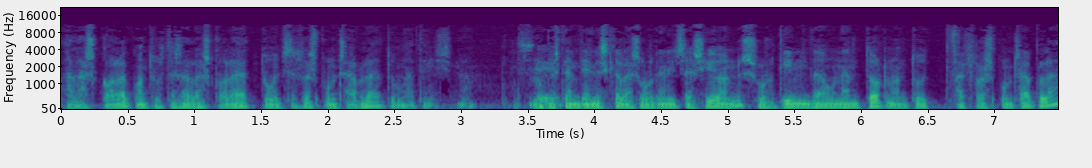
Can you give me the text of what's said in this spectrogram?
a l'escola, quan tu estàs a l'escola, tu ets responsable de tu mateix, no? Sí. El que estem dient és que les organitzacions sortim d'un entorn on tu et fas responsable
